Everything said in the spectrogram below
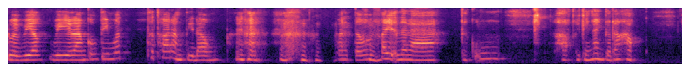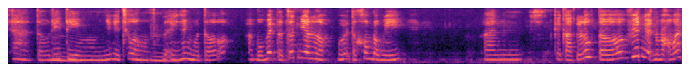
đuổi việc vì làm công ty mất thất thoát hàng tỷ đồng. Nên là và tớ phát hiện ra là tớ cũng hợp với cái ngành tớ đang học. Thế là tớ đi Ừ. tìm những cái trường Ừ. dạy ngành của tớ. À, bố mẹ tớ tất nhiên rồi bố mẹ tớ không đồng ý. Và kể cả cái lúc tớ viết nguyện vọng ấy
